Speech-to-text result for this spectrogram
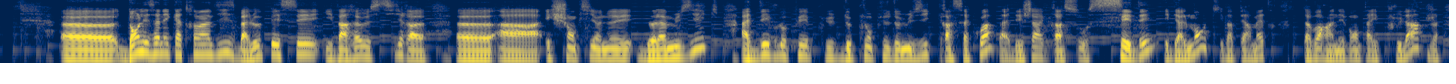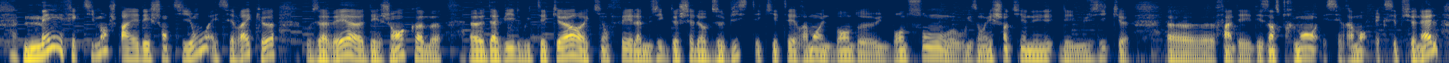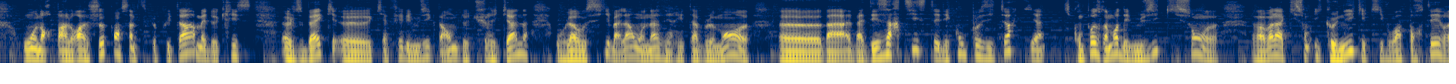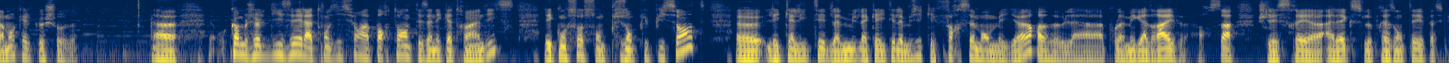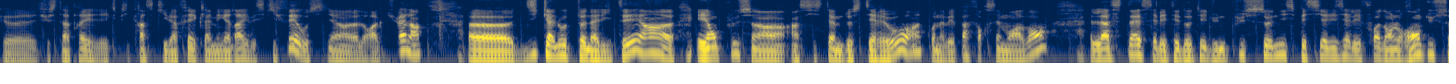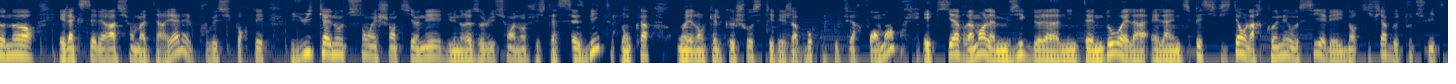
Euh, dans les années 90, bah, le PC, il va réussir euh, à échantillonner de la musique, à développer de plus en plus de musique grâce à quoi? Bah, Déjà grâce au CD également, qui va permettre d'avoir un éventail plus large. Mais effectivement, je parlais d'échantillons, et c'est vrai que vous avez euh, des gens comme David Whittaker qui ont fait la musique de Shadow of the Beast et qui était vraiment une bande, une bande son où ils ont échantillonné des musiques, enfin des, instruments, et c'est vraiment exceptionnel. Où on en reparlera, je pense, un petit peu plus tard, mais de Chris Hulsbeck euh, qui a fait les musiques par exemple de Turrican, où là aussi, bah, là on a véritablement euh, bah, bah, des artistes et des compositeurs qui, composent vraiment des musiques euh, qui sont iconiques et qui vont apporter vraiment quelque chose. Euh, comme je le disais, la transition importante des années 90, les consoles sont de plus en plus puissantes, euh, les qualités de la, qualité de la musique est forcément meilleure. Euh, pour la Mega Drive, alors ça, je laisserai Alex le présenter parce que juste après, il expliquera ce qu'il a fait avec la Mega Drive et ce qu'il fait aussi hein, à l'heure actuelle. Hein. 10 euh, canaux de tonalité hein, et en plus un, système de stéréo hein, qu'on n'avait pas forcément avant. La SNES, elle était dotée d'une puce Sony spécialisée à la fois dans le rendu sonore et l'accélération matérielle. Elle pouvait supporter supporter 8 canaux de son échantillonnés d'une résolution allant jusqu'à 16 bits. Donc là, on est dans quelque chose qui est déjà beaucoup plus performant et qui a vraiment la musique de la Nintendo. Elle a, elle a une spécificité, on la reconnaît aussi, elle est identifiable tout de suite.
